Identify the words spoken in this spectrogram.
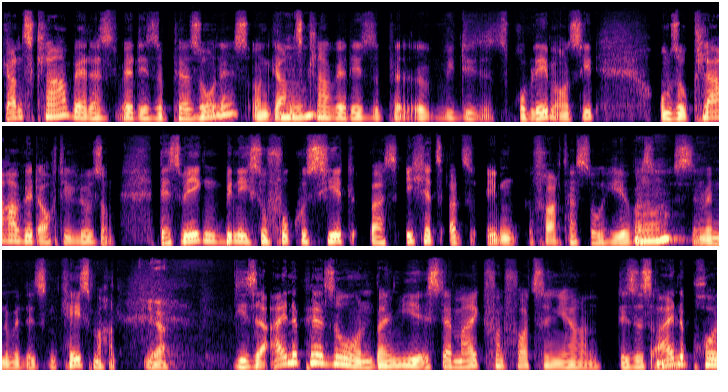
ganz klar, wer, das, wer diese Person ist und ganz mhm. klar, wer diese, äh, wie dieses Problem aussieht, umso klarer wird auch die Lösung. Deswegen bin ich so fokussiert, was ich jetzt als eben gefragt hast, so hier, was mhm. ist denn, wenn wir mit diesem Case machen? Ja diese eine Person bei mir ist der Mike von vor zehn Jahren. Dieses mhm. eine Pro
